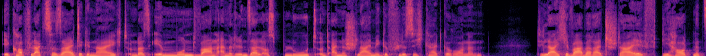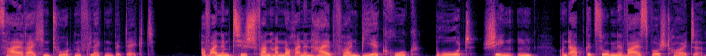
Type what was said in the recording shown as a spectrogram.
Ihr Kopf lag zur Seite geneigt und aus ihrem Mund waren ein Rinnsal aus Blut und eine schleimige Flüssigkeit geronnen. Die Leiche war bereits steif, die Haut mit zahlreichen toten Flecken bedeckt. Auf einem Tisch fand man noch einen halbvollen Bierkrug, Brot, Schinken und abgezogene Weißwursthäute.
